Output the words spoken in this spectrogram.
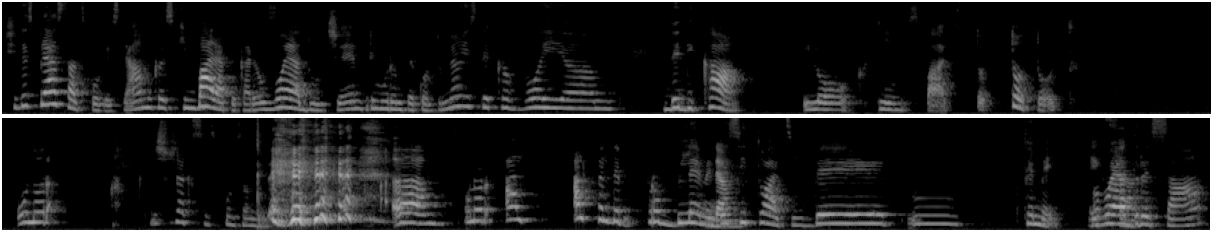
Și despre asta îți povesteam, că schimbarea pe care o voi aduce, în primul rând pe contul meu, este că voi uh, dedica loc, timp, spațiu, tot, tot, tot, unor, nici nu știu dacă să spun sau nu, uh, unor alt, altfel de probleme, Da. de situații, de um, femei. Mă voi Exact. adresa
